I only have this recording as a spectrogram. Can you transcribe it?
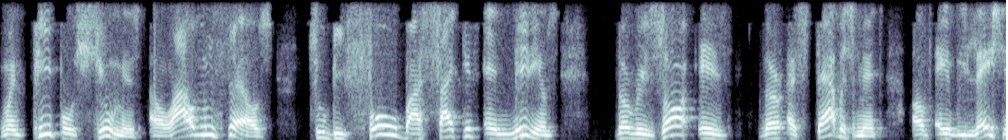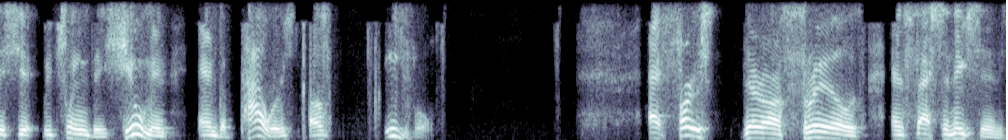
When people, humans, allow themselves to be fooled by psychics and mediums, the result is the establishment of a relationship between the human and the powers of evil. At first, there are thrills and fascinations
